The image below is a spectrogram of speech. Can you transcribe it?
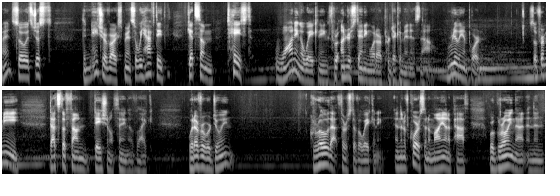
right? So it's just the nature of our experience. So we have to get some taste wanting awakening through understanding what our predicament is now. Really important. So for me, that's the foundational thing of like, whatever we're doing, grow that thirst of awakening. And then, of course, in a Mahayana path, we're growing that and then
